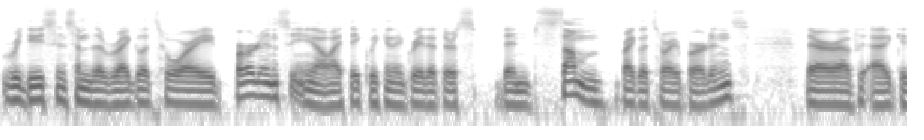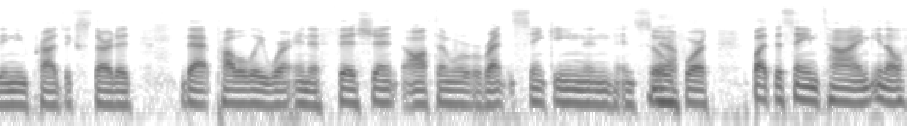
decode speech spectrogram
reducing some of the regulatory burdens. You know, I think we can agree that there's been some regulatory burdens there of uh, getting new projects started that probably were inefficient, often were rent seeking and, and so yeah. forth. But at the same time, you know,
